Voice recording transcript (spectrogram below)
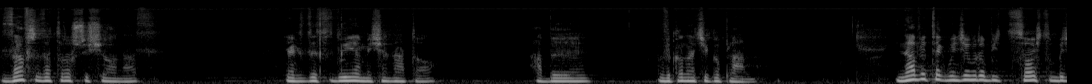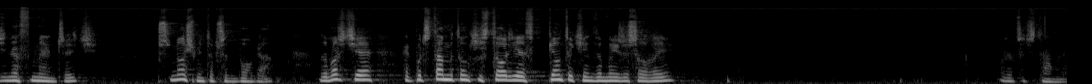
zawsze zatroszczy się o nas, jak zdecydujemy się na to, aby wykonać Jego plan. I nawet jak będziemy robić coś, co będzie nas męczyć, przynośmy to przed Boga. Zobaczcie, jak poczytamy tą historię z piątej księdze Mojżeszowej, może przeczytamy.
